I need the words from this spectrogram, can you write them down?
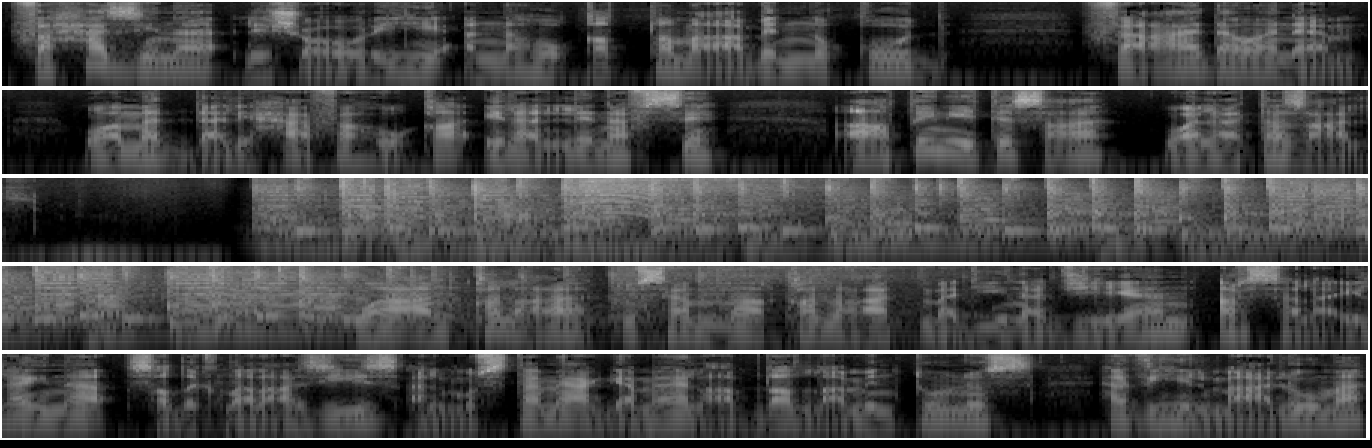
فحزن لشعوره أنه قد طمع بالنقود فعاد ونام ومد لحافه قائلا لنفسه أعطني تسعة ولا تزعل. وعن قلعة تسمى قلعة مدينة جيان أرسل إلينا صديقنا العزيز المستمع جمال عبد الله من تونس هذه المعلومة.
